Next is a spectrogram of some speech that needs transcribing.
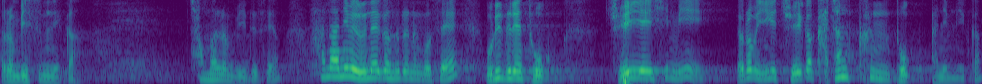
여러분 믿습니까? 정말로 믿으세요? 하나님의 은혜가 흐르는 곳에 우리들의 독, 죄의 힘이 여러분 이게 죄가 가장 큰 독 아닙니까?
